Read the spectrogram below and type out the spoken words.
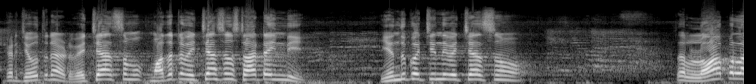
ఇక్కడ చెబుతున్నాడు వ్యత్యాసం మొదట వ్యత్యాసం స్టార్ట్ అయింది. ఎందుకు వచ్చింది వ్యత్యాసం? లోపల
